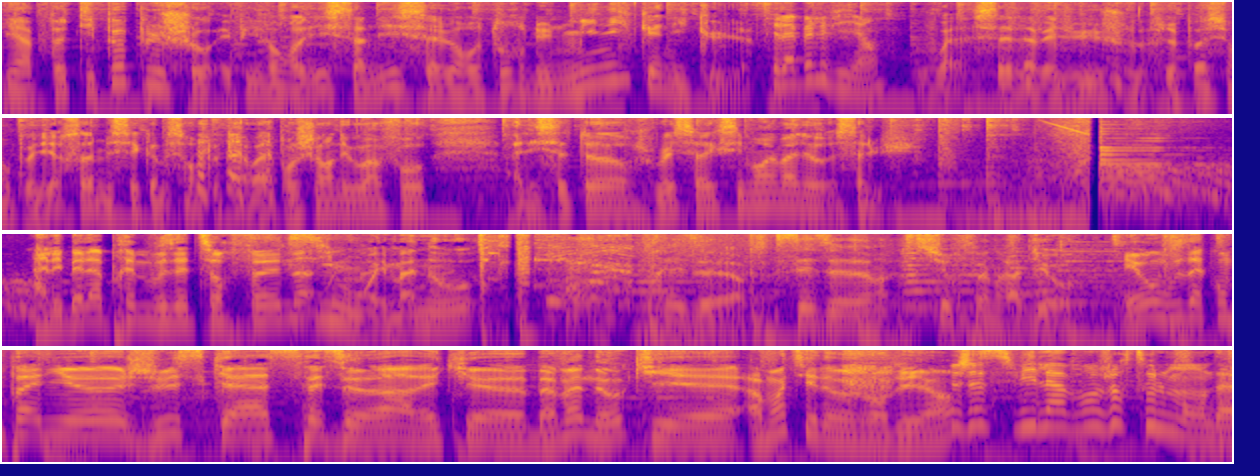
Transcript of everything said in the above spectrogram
et un petit peu plus chaud. Et puis vendredi, samedi, c'est le retour d'une mini canicule. C'est la belle vie, hein Voilà, c'est la belle vie. Je ne sais pas si on peut dire ça, mais c'est comme ça en tout cas. Voilà, prochain rendez-vous info à 17h. Je vous laisse avec Simon et Mano. Salut. Allez, belle après-midi, vous êtes sur Fun. Simon et Mano. 13h, 16h sur Fun Radio. Et on vous accompagne euh, jusqu'à 16h avec euh, bah, Mano qui est à moitié là aujourd'hui. Hein. Je suis là, bonjour tout le monde.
